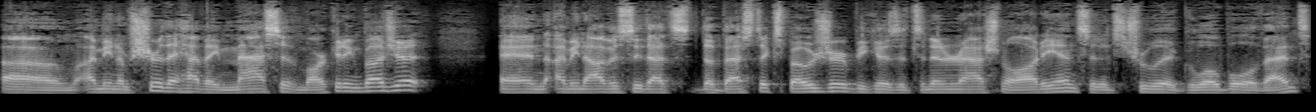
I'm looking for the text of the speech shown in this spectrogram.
Um, I mean, I'm sure they have a massive marketing budget. And I mean, obviously, that's the best exposure because it's an international audience and it's truly a global event.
